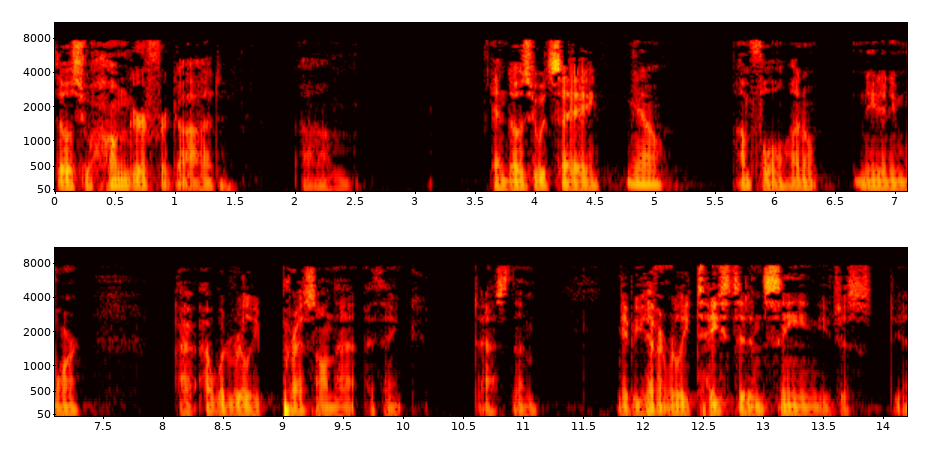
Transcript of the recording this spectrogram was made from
those who hunger for God, um, and those who would say, you know, I'm full, I don't need any more. I, I would really press on that. I think to ask them. Maybe you haven't really tasted and seen. You just yeah.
